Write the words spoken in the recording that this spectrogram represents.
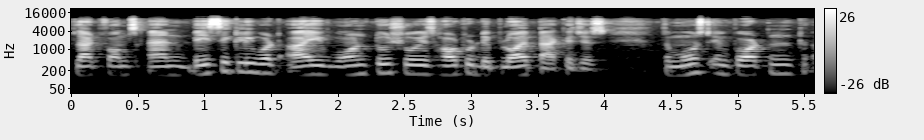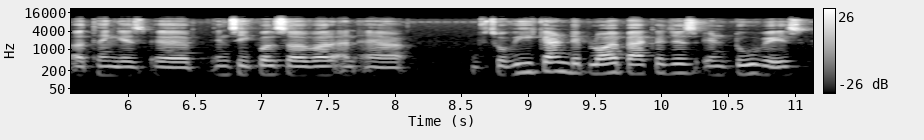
platforms. And basically what i want to show is how to deploy packages. The most important thing is in sql server and so we can deploy packages in two ways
